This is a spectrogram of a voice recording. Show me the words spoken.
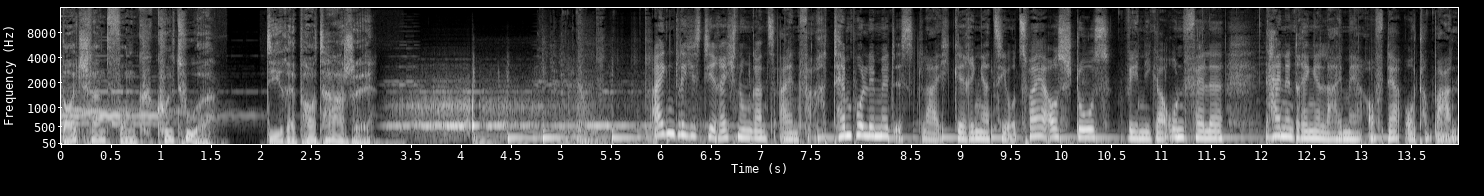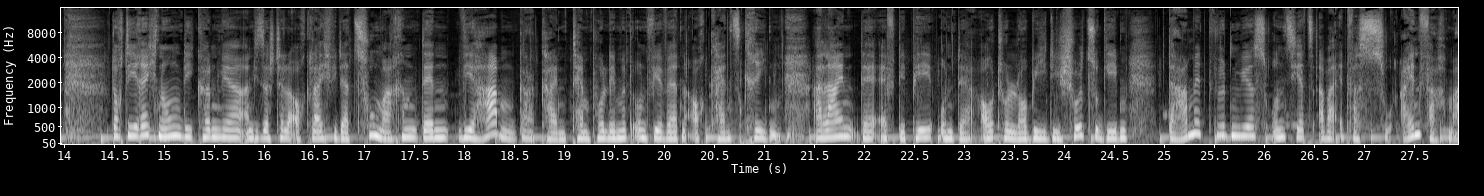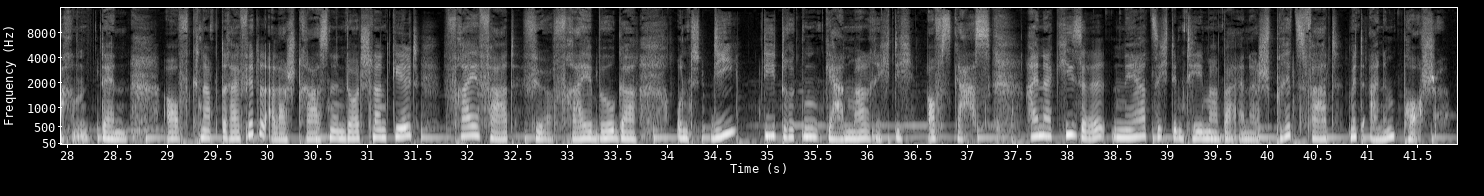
Deutschlandfunk Kultur. Die Reportage. Eigentlich ist die Rechnung ganz einfach. Tempolimit ist gleich geringer CO2-Ausstoß, weniger Unfälle, keine Drängelei mehr auf der Autobahn. Doch die Rechnung, die können wir an dieser Stelle auch gleich wieder zumachen, denn wir haben gar kein Tempolimit und wir werden auch keins kriegen. Allein der FDP und der Autolobby die Schuld zu geben, damit würden wir es uns jetzt aber etwas zu einfach machen. Denn auf knapp drei Viertel aller Straßen in Deutschland gilt freie Fahrt für freie Bürger. Und die die drücken gern mal richtig aufs Gas. Heiner Kiesel nähert sich dem Thema bei einer Spritzfahrt mit einem Porsche.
